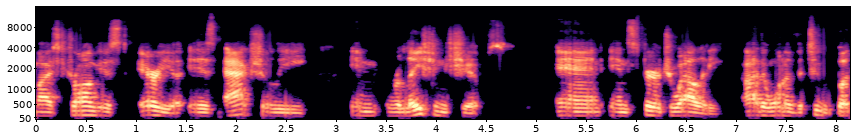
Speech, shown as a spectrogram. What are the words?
my strongest area is actually in relationships and in spirituality, either one of the two. But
